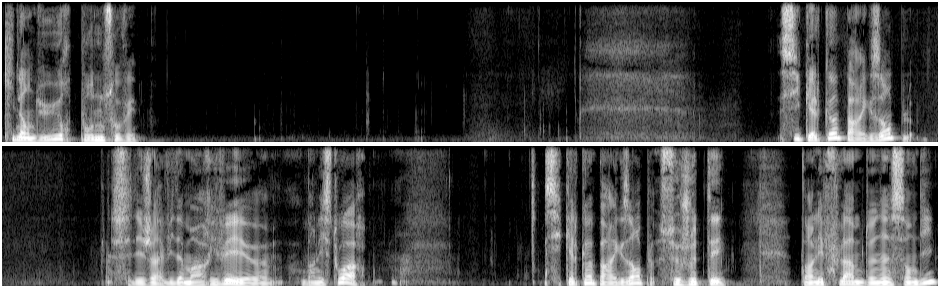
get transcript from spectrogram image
qu'il endure pour nous sauver. Si quelqu'un, par exemple, c'est déjà évidemment arrivé euh, dans l'histoire, si quelqu'un, par exemple, se jetait dans les flammes d'un incendie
